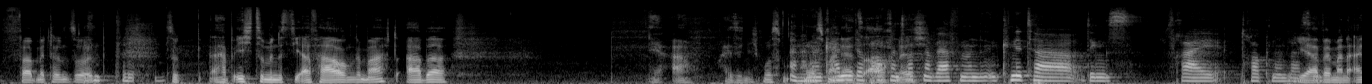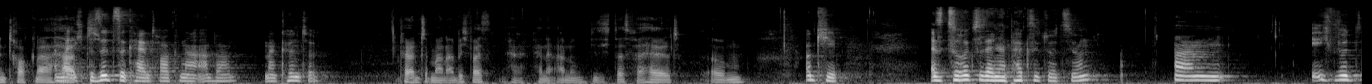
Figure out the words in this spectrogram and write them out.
vermitteln. So, so habe ich zumindest die Erfahrung gemacht. Aber ja, weiß ich nicht, muss, muss man man, kann die doch auch auch in den. Trockner werfen und in Knitterdings frei trocknen lassen. Ja, wenn man einen Trockner hat, ich besitze keinen Trockner, aber man könnte. könnte man. Aber ich weiß, keine Ahnung, wie sich das verhält. Ähm, Okay. Also zurück zu deiner Packsituation. Ähm, ich würde,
